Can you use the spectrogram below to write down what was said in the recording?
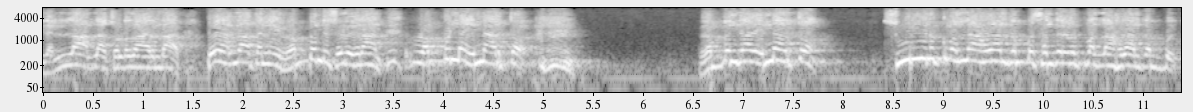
இதெல்லாம் அல்லாஹ் சொல்றதா இருந்தால் பிறகு அல்லாஹ் தன்னை ரப் என்று சொல்லுகிறான். ரப்புன்னா என்ன அர்த்தம்? ரப் என்றால் என்ன அர்த்தம்? சூரியனுக்கும் அல்லாஹதான் ரப்பு சந்திரனுக்கும் அல்லாஹதான் ரப்பு.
